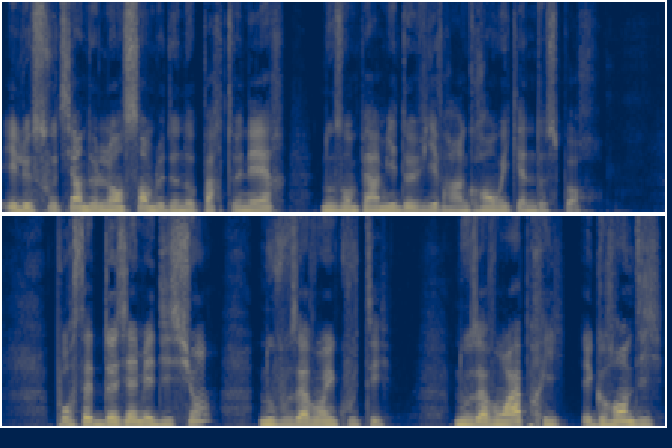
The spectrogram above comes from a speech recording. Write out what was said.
et le soutien de l'ensemble de nos partenaires nous ont permis de vivre un grand week-end de sport. Pour cette deuxième édition, nous vous avons écouté. Nous avons appris et grandi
